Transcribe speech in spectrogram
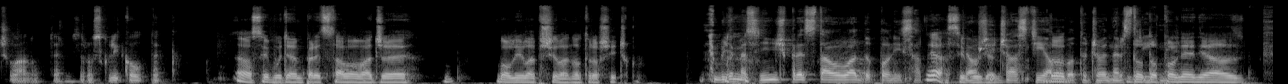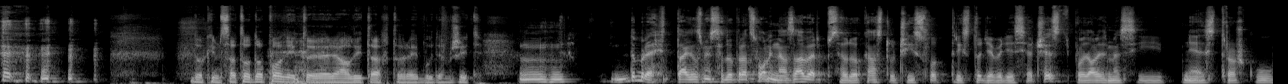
článok teraz rozklikol, tak... Asi budem predstavovať, že boli lepší len o trošičku. Nebudeme si nič predstavovať, doplní sa to ja si ďalšej budem. časti, do, alebo to joiner Do doplnenia... Dokým sa to doplní, to je realita, v ktorej budem žiť. Mm-hmm. Dobre, tak sme sa dopracovali na záver pseudokastu číslo 396. Povedali sme si dnes trošku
